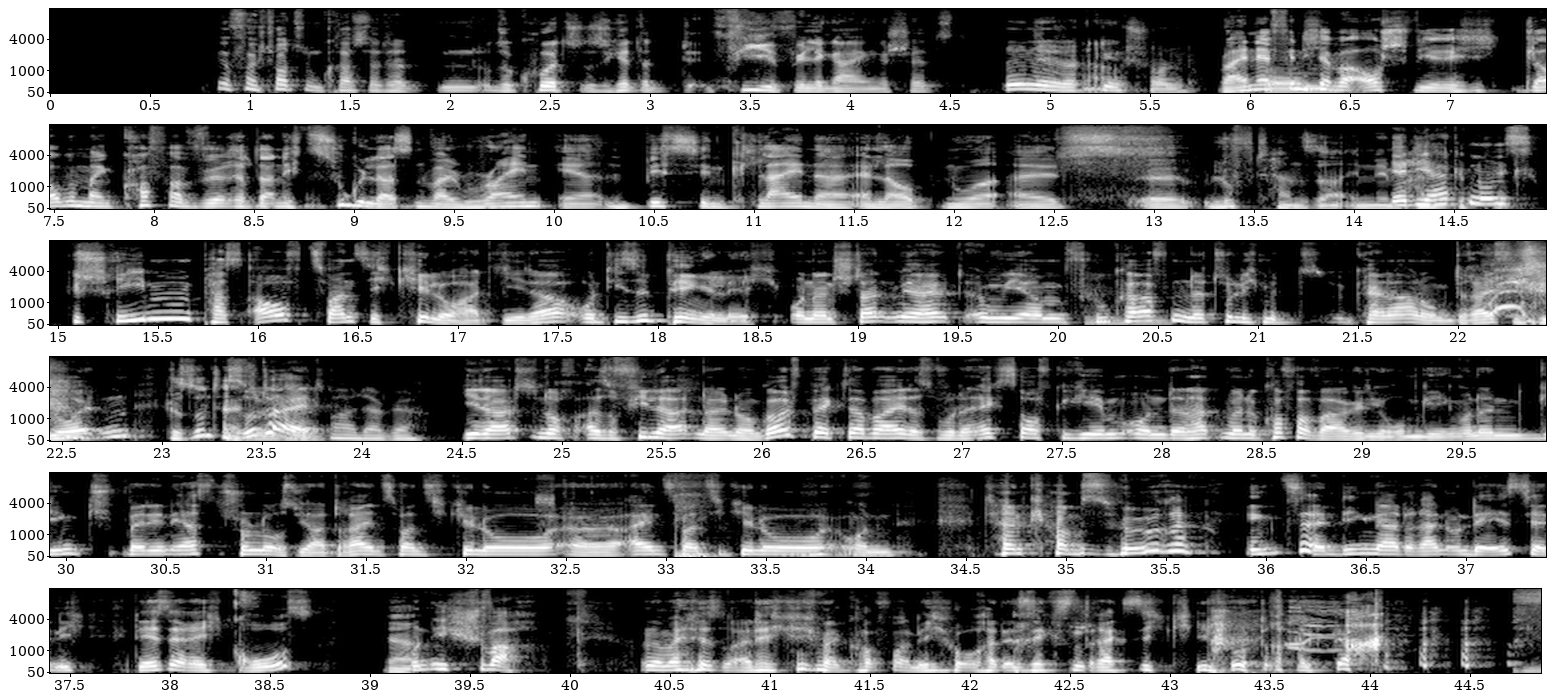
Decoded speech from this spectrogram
Ja, ich trotzdem krass, das so kurz ist. Ich hätte das viel, viel länger eingeschätzt. Nee, nee, das ging schon. Ryanair finde ich Ähm. aber auch schwierig. Ich glaube, mein Koffer wäre da nicht zugelassen, weil Ryanair ein bisschen kleiner erlaubt nur als äh, Lufthansa in dem Ja, die hatten uns geschrieben, pass auf, 20 Kilo hat jeder und die sind pingelig. Und dann standen wir halt irgendwie am Flughafen, natürlich mit, keine Ahnung, 30 Leuten. Gesundheit. Gesundheit. Danke. Jeder hatte noch, also viele hatten halt noch ein Golfbag dabei, das wurde dann extra aufgegeben und dann hatten wir eine Kofferwaage, die rumging. Und dann ging bei den ersten schon los, ja, 23 Kilo, äh, 21 Kilo und dann kam Sören, hängt sein Ding da dran und der ist ja nicht, der ist ja recht groß Ja. und nicht schwach. Und dann meinte er so, Alter, ich krieg meinen Koffer nicht hoch, hat er 36 Kilo dran gehabt.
